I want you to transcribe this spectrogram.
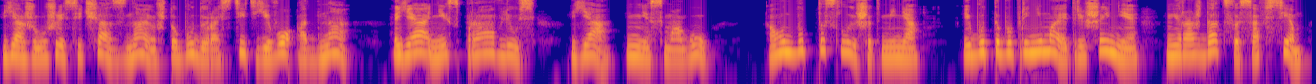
Я же уже сейчас знаю, что буду растить его одна. Я не справлюсь. Я не смогу. А он будто слышит меня и будто бы принимает решение не рождаться совсем.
